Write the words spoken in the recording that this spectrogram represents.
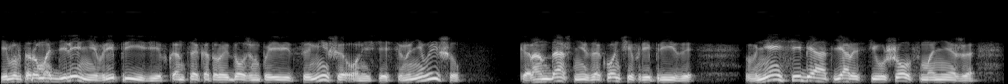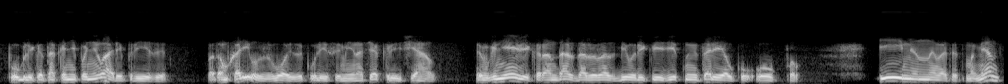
и во втором отделении, в репризе, в конце которой должен появиться Миша, он, естественно, не вышел. Карандаш, не закончив репризы, вне себя от ярости ушел с манежа. Публика так и не поняла репризы. Потом ходил злой за кулисами и на всех кричал. В гневе Карандаш даже разбил реквизитную тарелку об. Именно в этот момент...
